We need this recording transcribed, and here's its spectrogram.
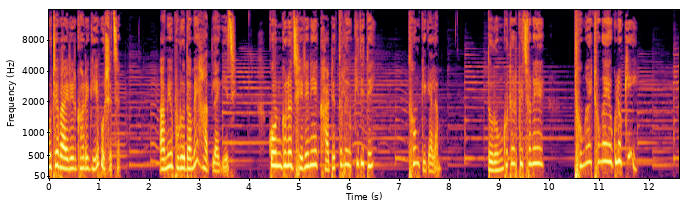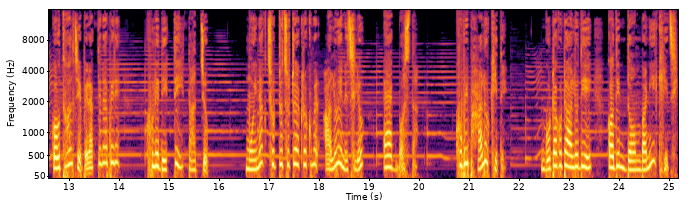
উঠে বাইরের ঘরে গিয়ে বসেছেন। আমিও পুরো দমে হাত লাগিয়েছি। কোনগুলো ঝেড়ে নিয়ে খাটের তলায় উকি দিতেই থমকে গেলাম। তোরঙ্গটার পিছনে ঠোঙায় ঠোঙায় ওগুলো কি? কৌতূহল চেপে রাখতে না পেরে খুলে দেখতেই তাজ্জব। মৈনাক ছোট্ট ছোট্ট এক রকমের আলু এনেছিল এক বস্তা। খুবই ভালো খেতে। গোটা গোটা আলু দিয়ে কদিন দম বানিয়ে খেয়েছি।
